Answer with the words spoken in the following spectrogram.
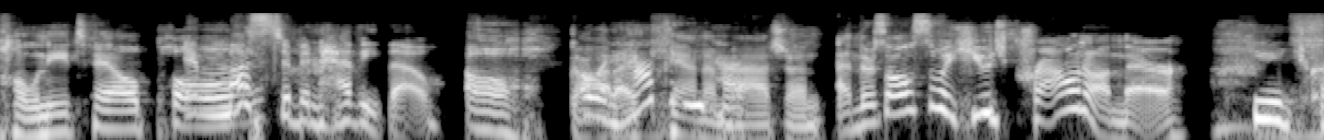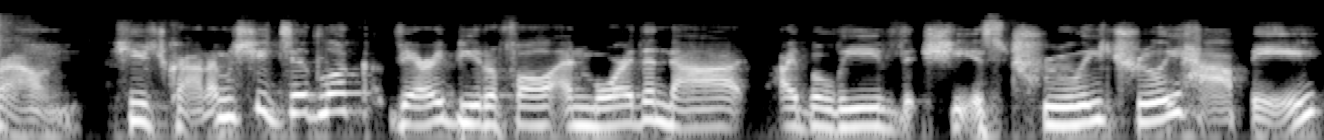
ponytail pull. It must have been heavy, though. Oh God, oh, I can't imagine. And there's also a huge crown on there. Huge crown, huge crown. I mean, she did look very beautiful, and more than that, I believe that she is truly, truly happy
